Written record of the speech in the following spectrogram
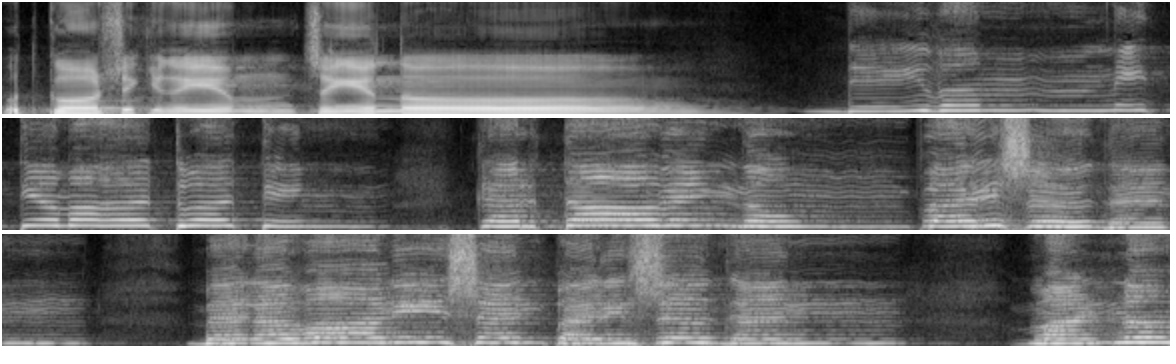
ഉദ്ഘോഷിക്കുകയും ചെയ്യുന്നു. ദൈവം നിത്യമഹത്വത്തിൻ കർത്താവെന്നും പരിശുദ്ധൻ ബലവാനീശൻ പരിശുദ്ധൻ മണ്ണും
